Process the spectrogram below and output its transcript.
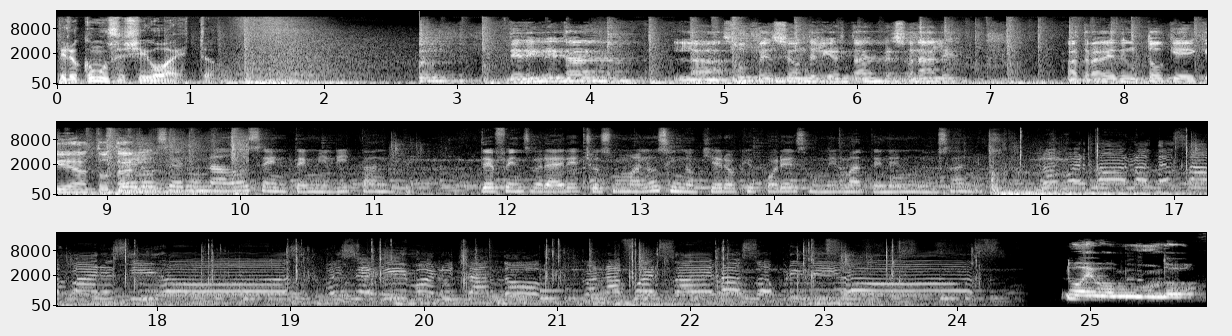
Pero ¿cómo se llegó a esto? De decretar la suspensión de libertades personales a través de un toque de queda total. Quiero ser una docente militante, defensora de derechos humanos y no quiero que por eso me maten en unos años. Los muertos, los desaparecidos, hoy seguimos luchando con la fuerza de los oprimidos. Nuevo mundo.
